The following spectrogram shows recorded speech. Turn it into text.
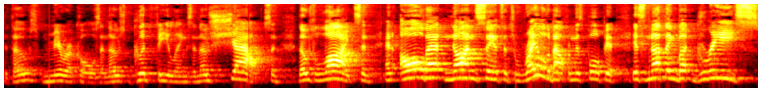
That those miracles and those good feelings and those shouts and those lights and, and all that nonsense that's railed about from this pulpit is nothing but grease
